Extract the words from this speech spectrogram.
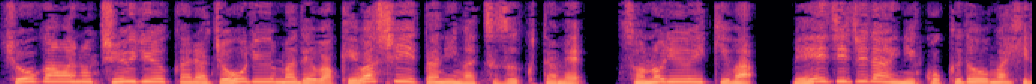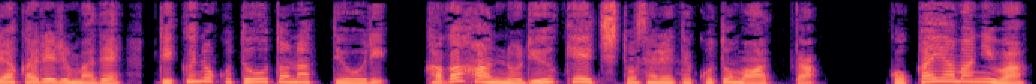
小川の中流から上流までは険しい谷が続くため、その流域は明治時代に国道が開かれるまで陸の孤島となっており、加賀藩の流刑地とされたこともあった。五箇山には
